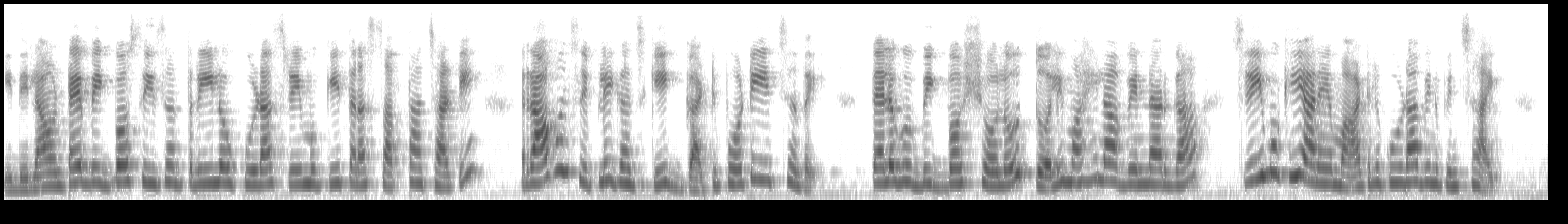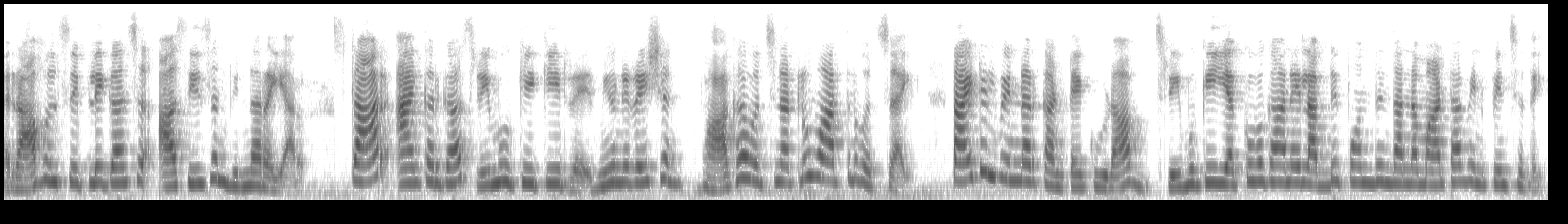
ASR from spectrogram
ఇదిలా ఉంటే బిగ్ బాస్ సీజన్ త్రీలో కూడా శ్రీముఖి తన సత్తా చాటి రాహుల్ సిప్లిగంజ్కి గట్టి పోటీ ఇచ్చింది. తెలుగు బిగ్ బాస్ షోలో తొలి మహిళా విన్నర్గా శ్రీముఖి అనే మాటలు కూడా వినిపించాయి. రాహుల్ సిప్లిగన్స్ ఆ సీజన్ విన్నర్ అయ్యారు. స్టార్ యాంకర్గా శ్రీముఖికి రెమ్యూనరేషన్ బాగా వచ్చినట్లు వార్తలు వచ్చాయి. టైటిల్ విన్నర్ కంటే కూడా శ్రీముఖి ఎక్కువగానే లబ్ధి పొందిందన్న మాట వినిపించింది.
